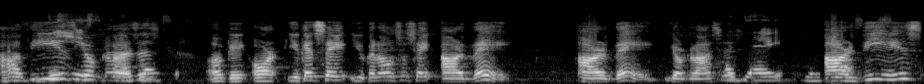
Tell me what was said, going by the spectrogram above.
Are Are these your glasses? Okay, or you can say you can also say are they? Are they your glasses Are glasses? they your Are glasses? these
